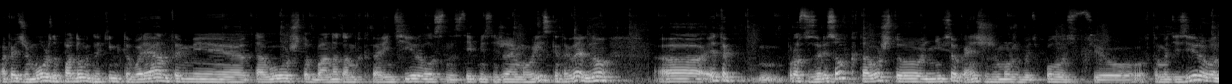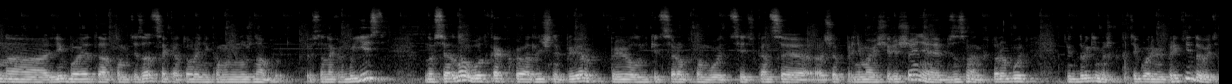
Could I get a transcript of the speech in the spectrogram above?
опять же, можно подумать какими-то вариантами того, чтобы она там как-то ориентировалась на степень снижаемого риска и так далее, но э, это просто зарисовка того, что не все, конечно же, может быть полностью автоматизировано, либо это автоматизация, которая никому не нужна будет. То есть она как бы есть, но все равно, вот как отличный пример привел Никита, все равно потом будет сидеть в конце э, человек, принимающий решение, бизнесмен, который будет другими категориями прикидывать,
